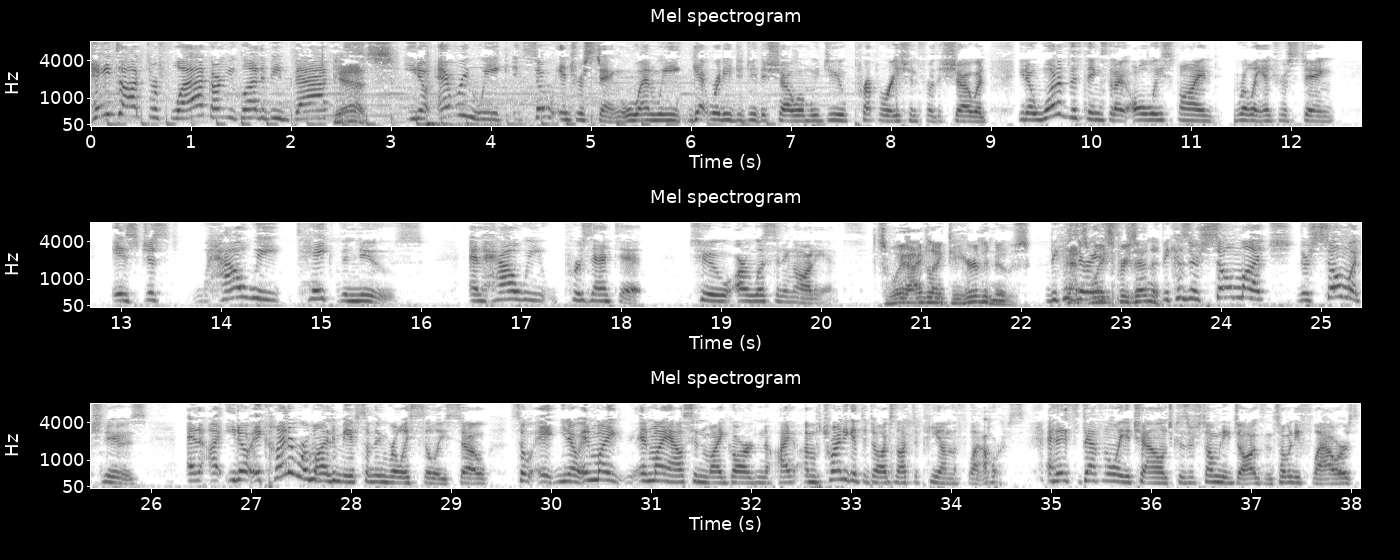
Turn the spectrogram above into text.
Hey, Dr. Fleck, aren't you glad to be back? Yes. You know, every week it's so interesting when we get ready to do the show and we do preparation for the show. And, you know, one of the things that I always find really interesting is just how we take the news and how we present it to our listening audience. It's the way I'd like to hear the news. Because That's the way is- it's presented. because there's so much there's so much news and I, you know, it kind of reminded me of something really silly. So, so it, you know, in my in my house, in my garden, I, I'm trying to get the dogs not to pee on the flowers, and it's definitely a challenge because there's so many dogs and so many flowers,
